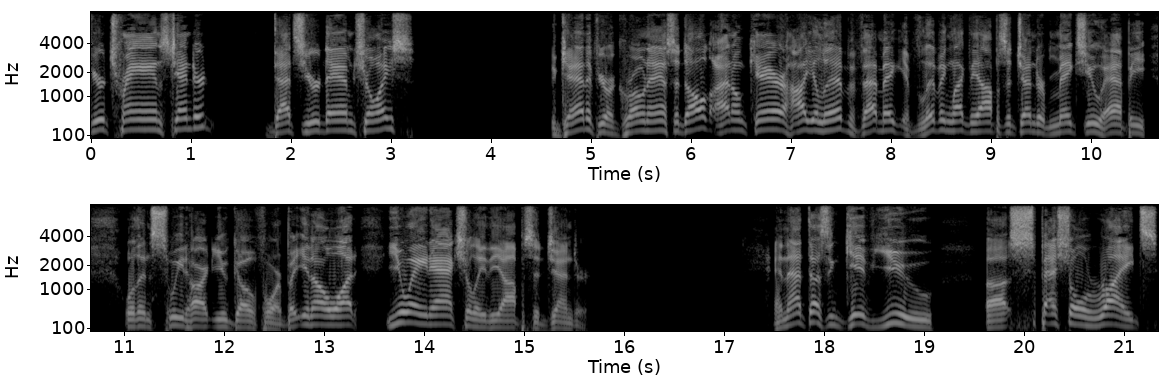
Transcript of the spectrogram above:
you're transgendered, that's your damn choice. Again, if you're a grown ass adult, I don't care how you live. If that make if living like the opposite gender makes you happy, well then sweetheart, you go for it. But you know what? You ain't actually the opposite gender. And that doesn't give you uh, special rights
